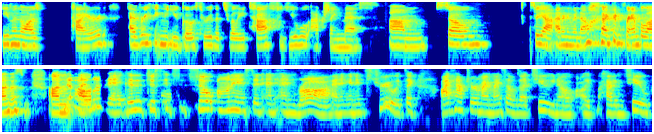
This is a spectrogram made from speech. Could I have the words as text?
even though I was tired, everything that you go through that's really tough, you will actually miss. Um, so, so yeah, I don't even know. I could ramble on this. On no, all- I love it because it's just it's, it's so honest and and and raw, and and it's true. It's like I have to remind myself of that too. You know, like having two,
